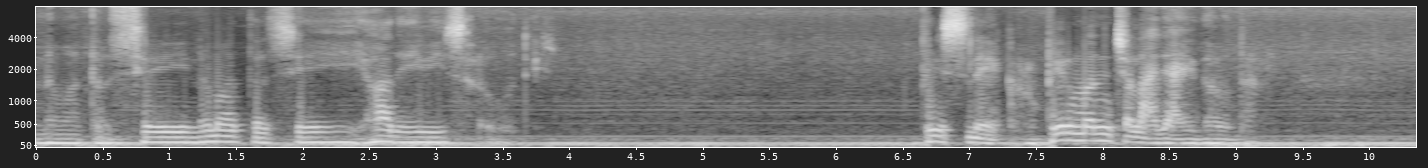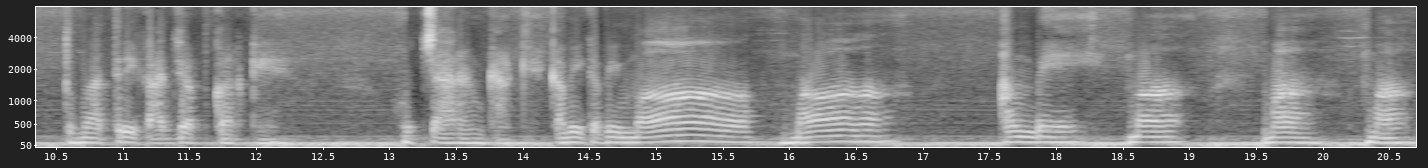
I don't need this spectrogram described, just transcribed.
नम तस्यै नम तस्यै। या देवी सर्वभूतेषु। फिर स्नेह करो, फिर मन चला जाए इधर उधर। तो मातृ का जप करके, उच्चारण करके कभी कभी माँ माँ अम्बे, माँ माँ माँ।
